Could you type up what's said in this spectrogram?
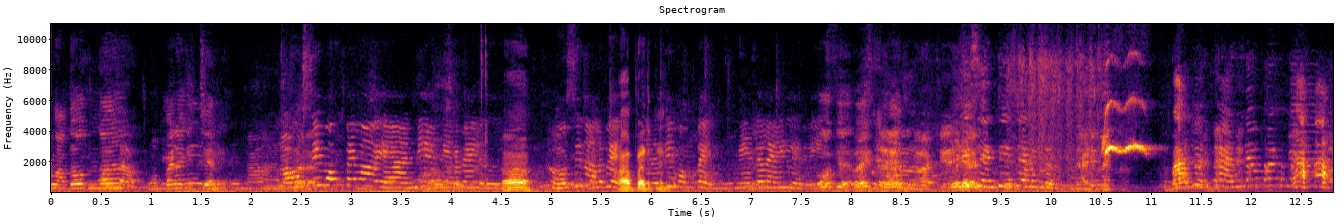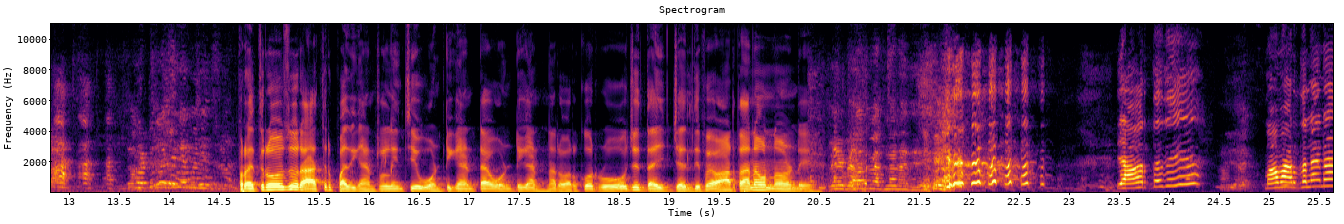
వంద అవుతుందా? ముప్పై నాకు ఇచ్చాను ఓకే రైట్ ప్రతిరోజు రాత్రి పది గంటల నుంచి ఒంటి గంట ఒంటి గంటన్నర వరకు రోజు దై- జల్దీ ఫైవ్ ఆడుతానే ఉన్నామండి. ఎవరిది మా మరదలేనా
